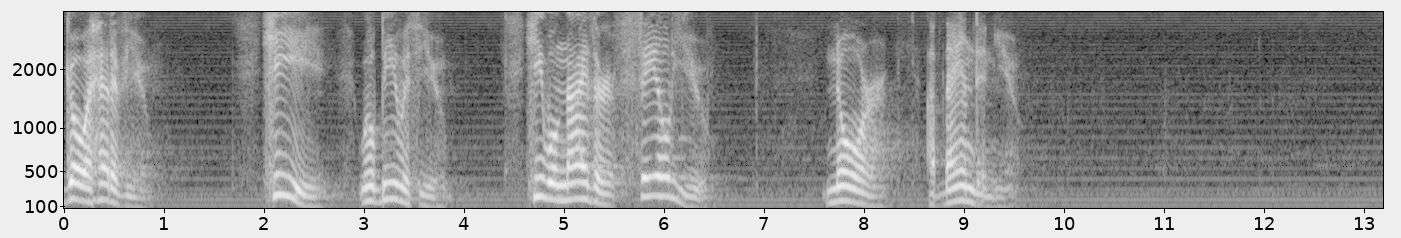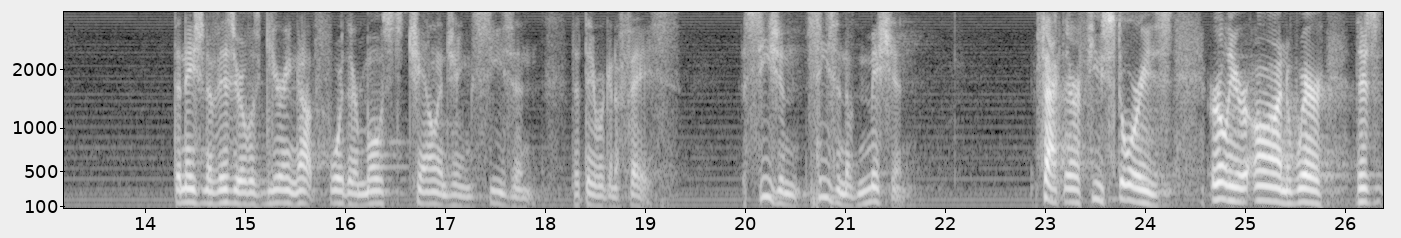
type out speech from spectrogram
go ahead of you. He will be with you. He will neither fail you nor abandon you. The nation of Israel was gearing up for their most challenging season that they were going to face a season, season of mission. In fact, there are a few stories earlier on where there's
